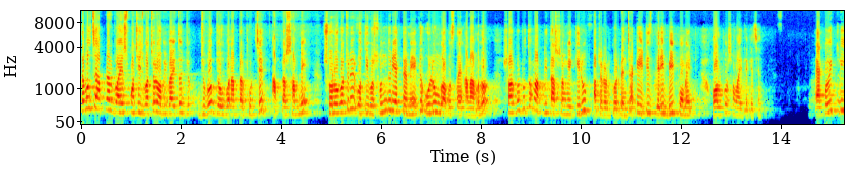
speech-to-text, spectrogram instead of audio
তা বলছে, আপনার বয়স পঁচিশ বছর, অবিবাহিত যুবক, যৌবন আপনার ফুটছে, আপনার সামনে ষোলো বছরের অতীব সুন্দরী একটা মেয়েকে উলুঙ্গ অবস্থায় আনা হলো। সর্বপ্রথম আপনি তার সঙ্গে কিরূপ আচরণ করবেন? যাকে it is very big moment অল্প সময় দেখেছেন। অ্যাকোয়েটলি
